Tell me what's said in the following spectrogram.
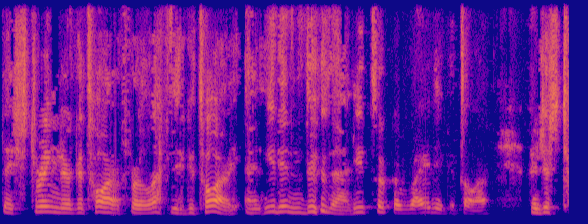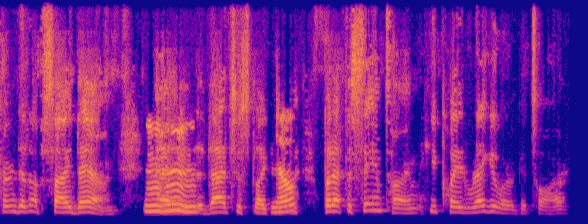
they string their guitar for a lefty guitar, and he didn't do that. He took a righty guitar and just turned it upside down, mm-hmm. and that just like. Nope. But at the same time, he played regular guitar,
